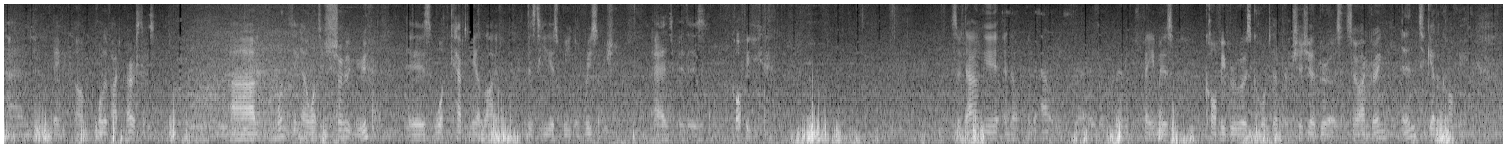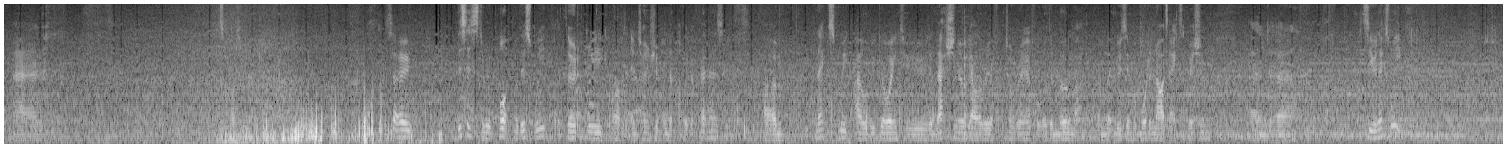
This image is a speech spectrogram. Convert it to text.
and they become qualified barristers. Um, one thing I want to show you is what kept me alive this tedious week of research and it is coffee. So down here in the, in the alley there is a really famous coffee brewers called the Patricia Brewers. So I'm going in to get a coffee and it's so this is the report for this week, for the third week of the internship in the public affairs. Um, next week I will be going to the National Gallery of Victoria for the MoMA, the Museum of Modern Art exhibition, and uh, see you next week.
